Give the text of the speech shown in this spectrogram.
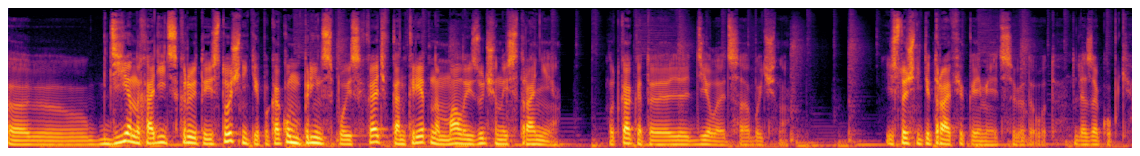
Э, где находить скрытые источники, по какому принципу искать в конкретном малоизученной стране? Вот как это делается обычно? Источники трафика имеется в виду вот, для закупки.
